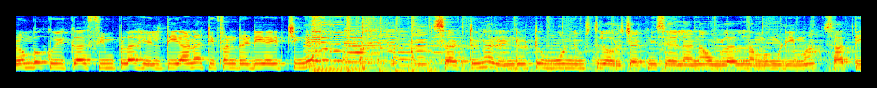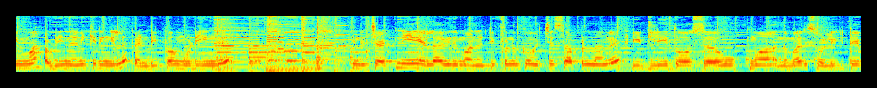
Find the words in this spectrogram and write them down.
ரொம்ப குயிக்காக சிம்பிளாக ஹெல்த்தியான டிஃபன் ரெடி ஆயிடுச்சுங்க. சட்டுன்னு ரெண்டு டு மூணு நிமிஷத்தில் ஒரு சட்னி செய்யலான்னா உங்களால் நம்ப முடியுமா? சாத்தியமா? அப்படின்னு நினைக்கிறீங்களா கண்டிப்பாக முடியுங்க. இந்த சட்னியை எல்லா விதமான டிஃபனுக்கும் வச்சு சாப்பிட்லாங்க. இட்லி தோசை உப்புமா அந்த மாதிரி சொல்லிக்கிட்டே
